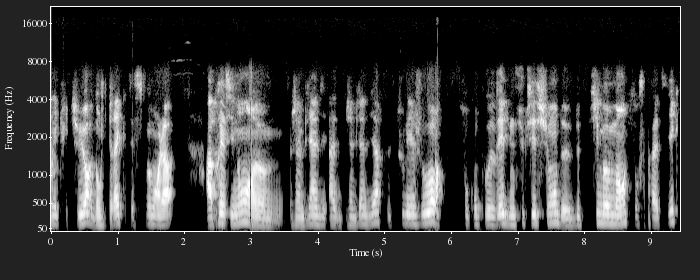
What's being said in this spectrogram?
l'écriture. Donc je dirais que c'est ce moment-là. Après, sinon, j'aime bien, j'aime bien dire que tous les jours sont composés d'une succession de, petits moments qui sont sympathiques.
